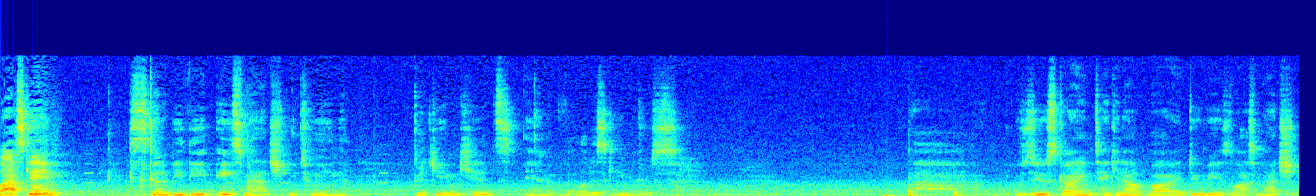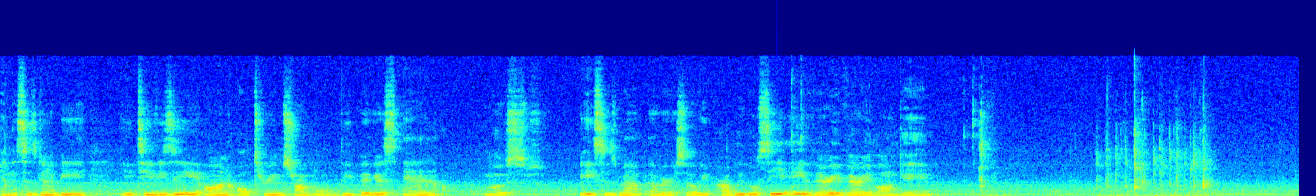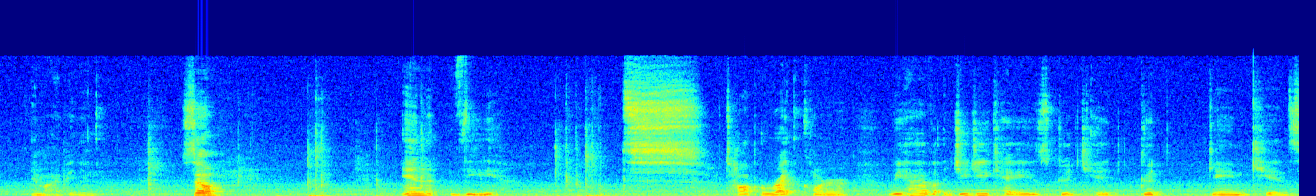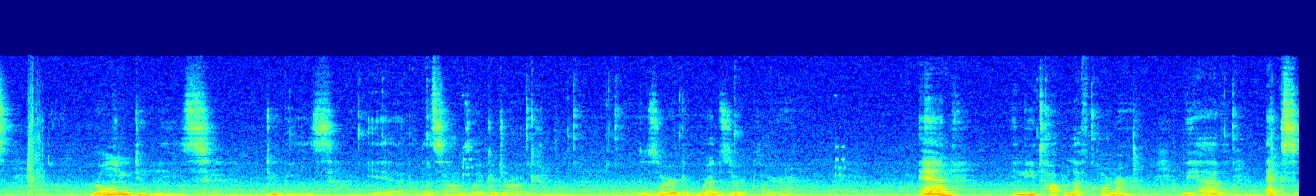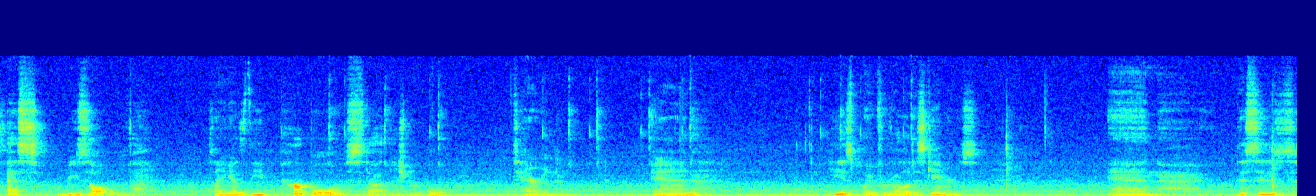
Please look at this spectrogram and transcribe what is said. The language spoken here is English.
Last game. Is going to be the ace match between Good Game Kids and Validus Gamers. Zeus getting taken out by Doobie's last match, and this is going to be a TVZ on Alterzim Stronghold, the biggest and most aces map ever, so we probably will see a very, very long game. In my opinion. So, in the top right corner, we have GGK's Good Kid, Good Game Kids, Rolling Dooblies, Doobies. Yeah, that sounds like a drug. The Zerg, Red Zerg player. And in the top left corner, we have XS Resolve, playing as the purple, stylish purple, Terran and he is playing for Validus Gamers. And this is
